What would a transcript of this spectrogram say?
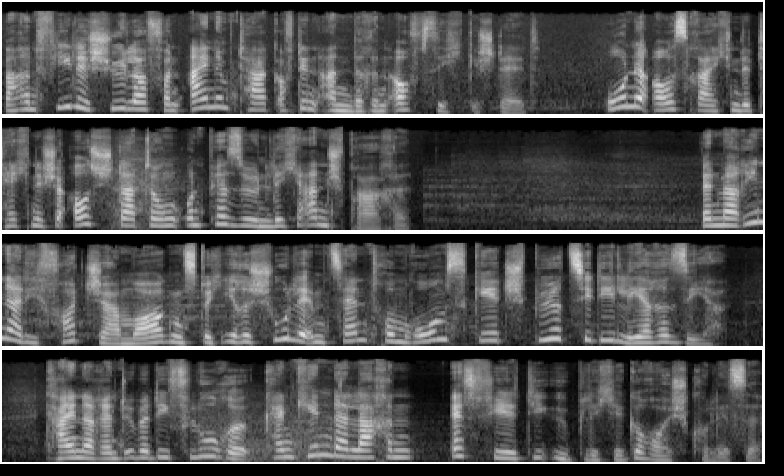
waren viele Schüler von einem Tag auf den anderen auf sich gestellt, ohne ausreichende technische Ausstattung und persönliche Ansprache. Wenn Marina Di Foggia morgens durch ihre Schule im Zentrum Roms geht, spürt sie die Leere sehr. Keiner rennt über die Flure, kein Kinderlachen, es fehlt die übliche Geräuschkulisse.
